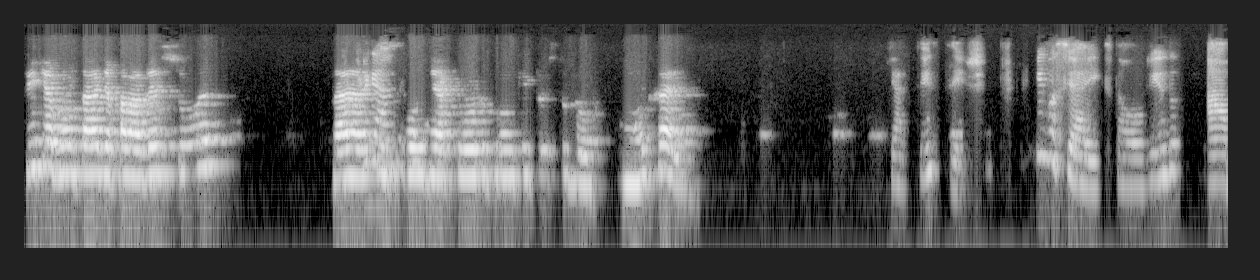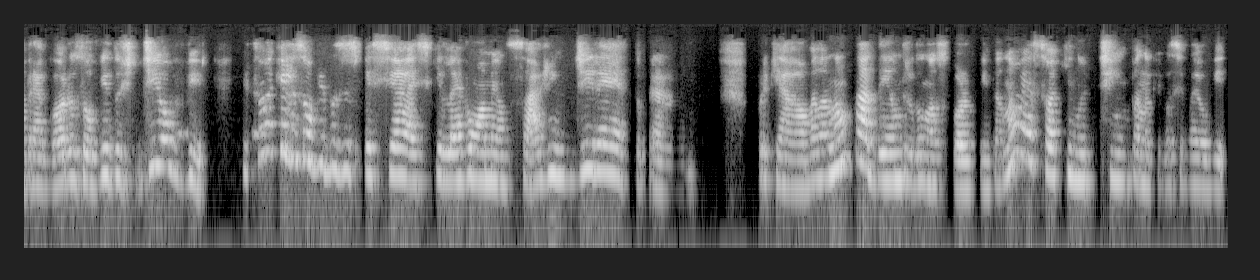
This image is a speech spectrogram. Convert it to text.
Fique à vontade, a palavra é sua para que for de acordo com o que tu estudou. Com muito carinho. Que assim seja. E você aí que está ouvindo, abra agora os ouvidos de ouvir. E são aqueles ouvidos especiais que levam a mensagem direto para a alma. Porque a alma ela não está dentro do nosso corpo, então não é só aqui no tímpano que você vai ouvir.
